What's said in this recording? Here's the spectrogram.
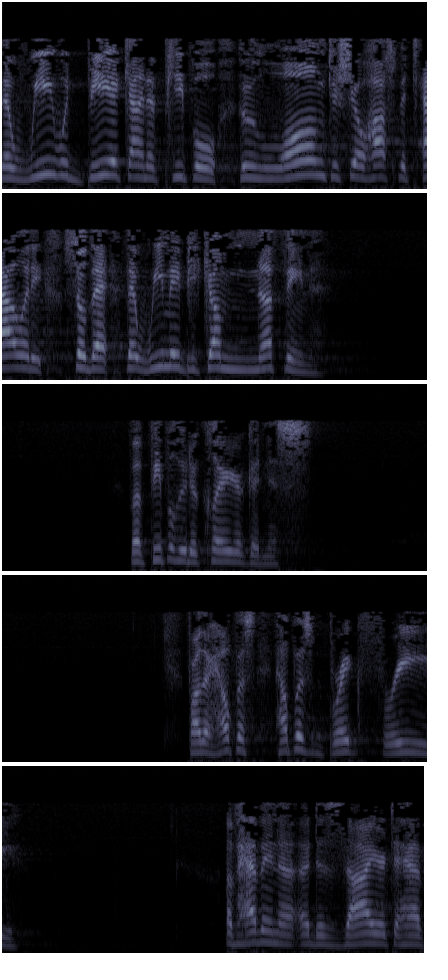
that we would be a kind of people who long to show hospitality so that, that we may become nothing but people who declare your goodness. Father, help us, help us break free of having a, a, desire to have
